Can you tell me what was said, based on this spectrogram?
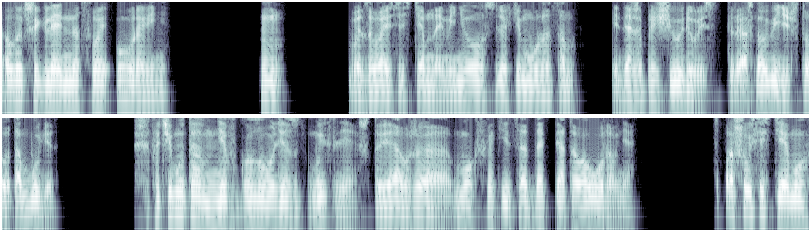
Лучше глянь на свой уровень». «Хм». Вызываю системное меню с легким ужасом и даже прищуриваюсь, страшно увидеть, что там будет. Почему-то мне в голову лезут мысли, что я уже мог схватиться до пятого уровня. Спрошу систему,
